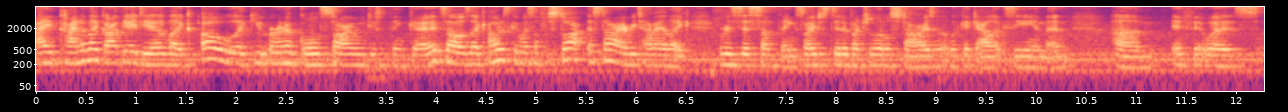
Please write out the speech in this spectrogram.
I kind of like got the idea of like, oh, like you earn a gold star when you do something good. So I was like, I'll just give myself a star, a star every time I like resist something. So I just did a bunch of little stars and look at galaxy, and then um, if it was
